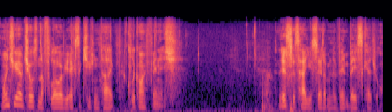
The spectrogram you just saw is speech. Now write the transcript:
Once you have chosen the flow of your execution type, click on Finish. This is how you set up an event-based schedule.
